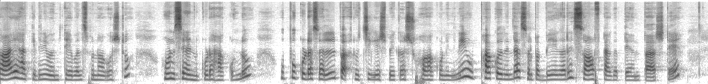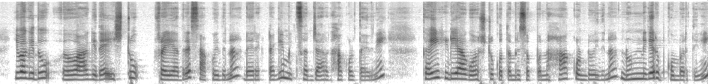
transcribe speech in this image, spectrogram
ಕಾಯಿ ಹಾಕಿದ್ದೀನಿ ಒಂದು ಟೇಬಲ್ ಸ್ಪೂನ್ ಆಗೋಷ್ಟು. ಹುಣಸೆ ಹಣ್ಣು ಕೂಡ ಹಾಕ್ಕೊಂಡು ಉಪ್ಪು ಕೂಡ ಸ್ವಲ್ಪ ರುಚಿಗೆ ಎಷ್ಟು ಬೇಕಷ್ಟು ಹಾಕ್ಕೊಂಡಿದ್ದೀನಿ ಉಪ್ಪು ಹಾಕೋದ್ರಿಂದ ಸ್ವಲ್ಪ ಬೇಗನೆ ಸಾಫ್ಟ್ ಆಗುತ್ತೆ ಅಂತ ಅಷ್ಟೇ. ಇವಾಗ ಇದು ಆಗಿದೆ. ಇಷ್ಟು ಫ್ರೈ ಆದರೆ ಸಾಕು. ಇದನ್ನು ಡೈರೆಕ್ಟಾಗಿ ಮಿಕ್ಸರ್ ಜಾರ್ಗೆ ಹಾಕ್ಕೊಳ್ತಾ ಇದ್ದೀನಿ. ಕೈ ಹಿಡಿಯಾಗುವಷ್ಟು ಕೊತ್ತಂಬರಿ ಸೊಪ್ಪನ್ನು ಹಾಕ್ಕೊಂಡು ಇದನ್ನು ನುಣ್ಣಗೆ ರುಬ್ಕೊಂಬರ್ತೀನಿ.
